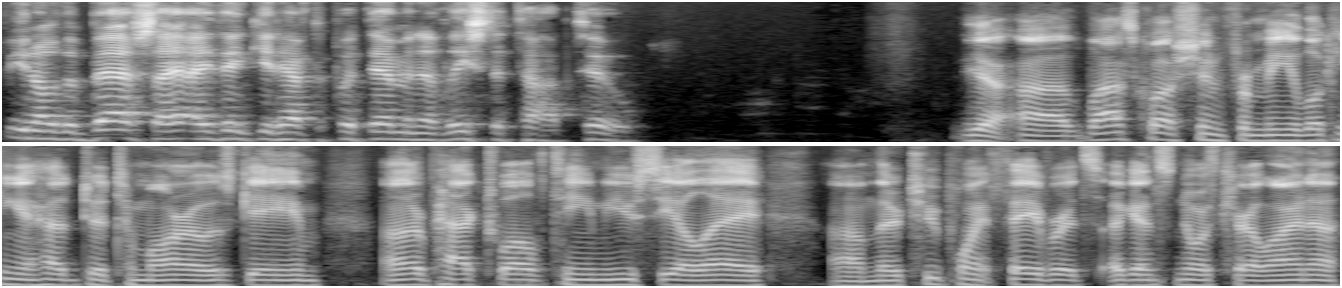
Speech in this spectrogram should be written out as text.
you know, the best, I, I think you'd have to put them in at least the top two. Yeah. Uh, last question for me. Looking ahead to tomorrow's game, another Pac-12 team, UCLA. Um, they're two-point favorites against North Carolina.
